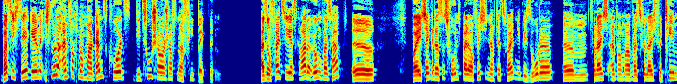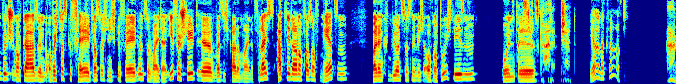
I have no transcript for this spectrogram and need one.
Was ich sehr gerne, ich würde einfach noch mal ganz kurz die Zuschauerschaft nach Feedback bitten. Also falls ihr jetzt gerade irgendwas habt, äh, weil ich denke, das ist für uns beide auch wichtig nach der zweiten Episode, ähm, vielleicht einfach mal, was vielleicht für Themenwünsche noch da sind, ob euch das gefällt, was euch nicht gefällt und so weiter. Ihr versteht, äh, was ich gerade meine. Vielleicht habt ihr da noch was auf dem Herzen, weil dann können wir uns das nämlich auch noch durchlesen. Und Was ist äh, jetzt gerade im Chat? ja, na klar. Ah,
